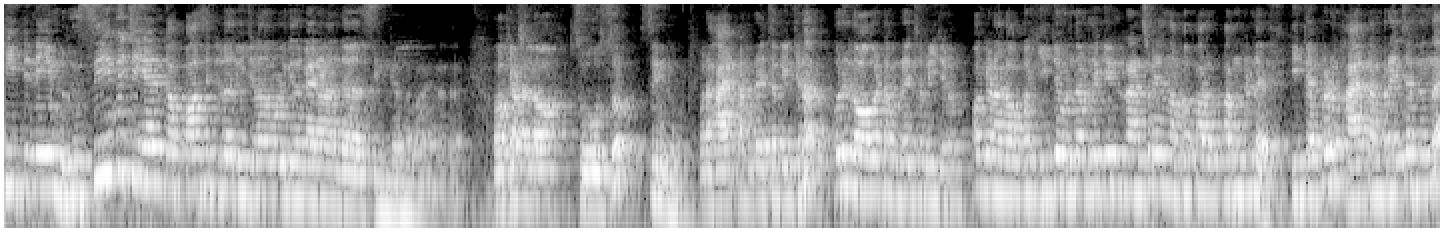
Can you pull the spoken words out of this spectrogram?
ഹീറ്റിനെയും റിസീവ് ചെയ്യാൻ കപ്പാസിറ്റി ഉള്ള റീജിയൻ നമ്മൾ വിളിക്കുന്ന പേരാണ് എന്ത്? സിങ്ക് എന്ന് പറയുന്നത്. ഓക്കെ ആണല്ലോ. സോഴ്സും സിങ്കും ഒരു ഹയർ ടെമ്പറേച്ചർ റീജിയനും ഒരു ലോവർ ടെമ്പറേച്ചർ റീജിയനും ഓക്കെ ആണല്ലോ. അപ്പൊ ഹീറ്റ് എവിടെ നിന്ന് എവിടേക്ക് ട്രാൻസ്ഫർ ചെയ്യുന്നത് നമ്മൾ പറഞ്ഞിട്ടുണ്ട്. ഹീറ്റ് എപ്പോഴും ഹയർ ടെമ്പറേച്ചറിൽ നിന്ന്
